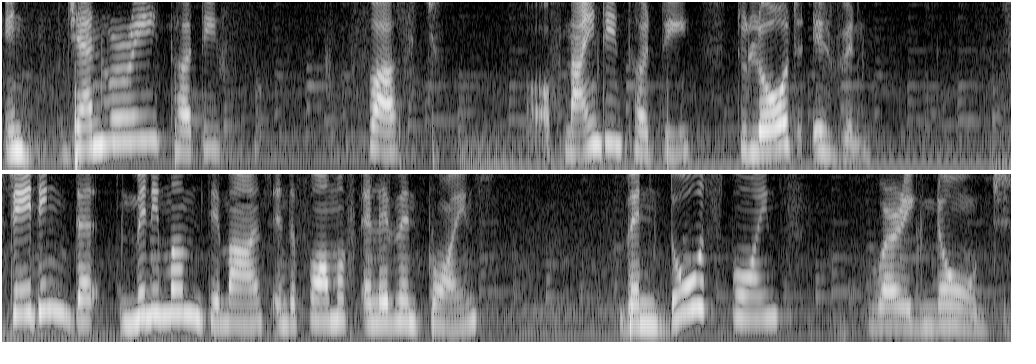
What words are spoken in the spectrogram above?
in January 31st of 1930 to Lord Irwin stating the minimum demands in the form of 11 points when those points were ignored.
